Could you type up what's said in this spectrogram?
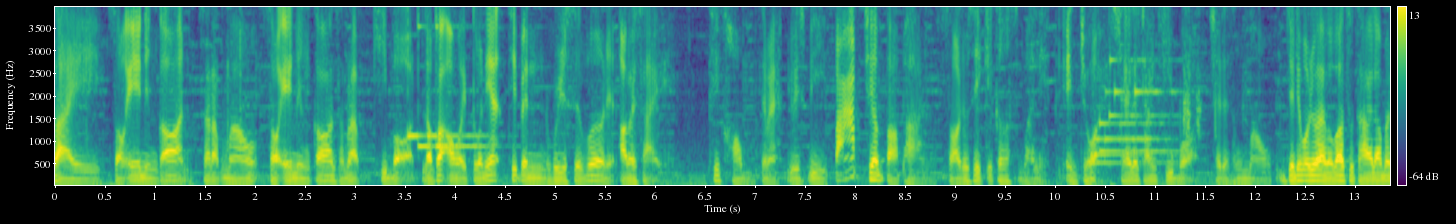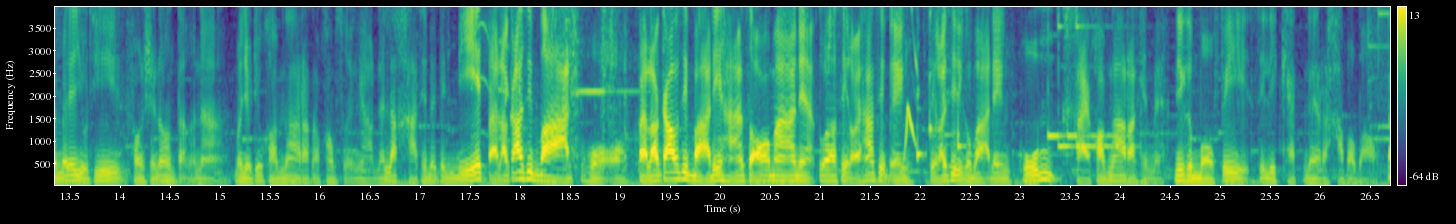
ใส่ 2A 1 ก้อนสำหรับเมาส์ 2A 1 ก้อนสำหรับคีย์บอร์ดแล้วก็เอาไอ้ตัวเนี้ยที่เป็น receiver เนี่ยเอาไปใส่ ที่คอมใช่ไหม USB ปั๊บเชื่อมต่อผ่าน 2.4 GHz wireless enjoy ใช้ได้ทั้งคีย์บอร์ด ใช้ได้ทั้งเมาส์อย่างที่ผมอธิบายไปว่าสุดท้ายแล้วมันไม่ได้อยู่ที่ฟังก์ชันต่างๆนานามันอยู่ที่ความน่ารักและความสวยงามและราคาที่ไม่เป็นมิตร890 บาทโอ้โห890 บาทที่หาร2ออกมาเนี่ยตัวละ 450 เอง 440 กว่าบาทเองคุ้มขายความน่ารักเห็นไหมนี่คือ Morphe Silly Cat ในราคาเบาๆ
